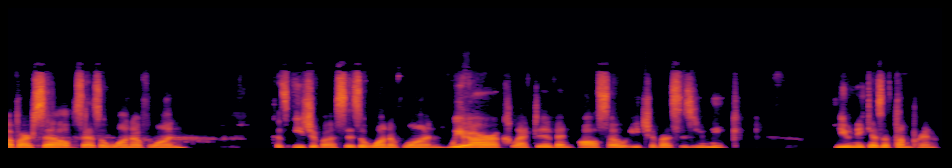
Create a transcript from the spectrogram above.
of ourselves as a one of one. Because each of us is a one of one. We are a collective and also each of us is unique unique as a thumbprint.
